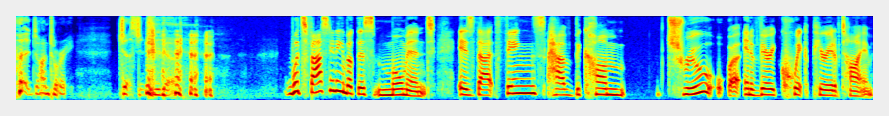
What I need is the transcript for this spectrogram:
John Tory, Justin Trudeau. What's fascinating about this moment is that things have become true uh, in a very quick period of time.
